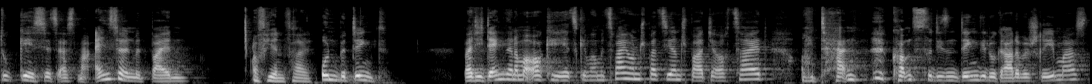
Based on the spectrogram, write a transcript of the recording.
du gehst jetzt erstmal einzeln mit beiden. Auf jeden Fall. Unbedingt. Weil die denken dann immer, okay, jetzt gehen wir mit zwei Hunden spazieren, spart ja auch Zeit. Und dann kommst du zu diesen Dingen, die du gerade beschrieben hast.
